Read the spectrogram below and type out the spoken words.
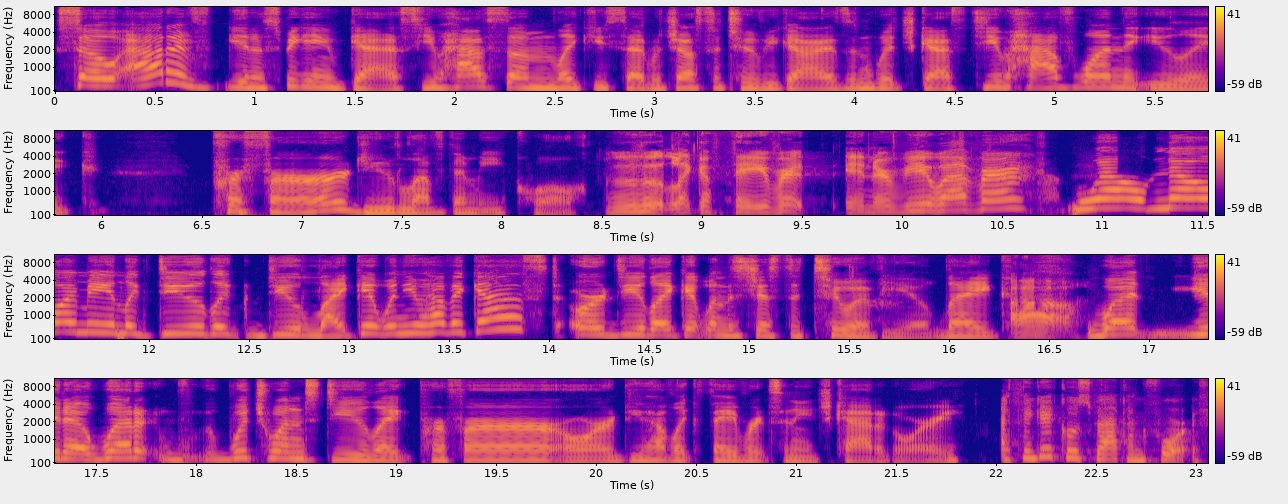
So out of you know speaking of guests you have some like you said with just the two of you guys and which guests do you have one that you like prefer? Do you love them equal? Ooh, like a favorite interview ever? Well, no, I mean like do you like do you like it when you have a guest or do you like it when it's just the two of you? Like oh. what, you know, what which ones do you like prefer or do you have like favorites in each category? I think it goes back and forth.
